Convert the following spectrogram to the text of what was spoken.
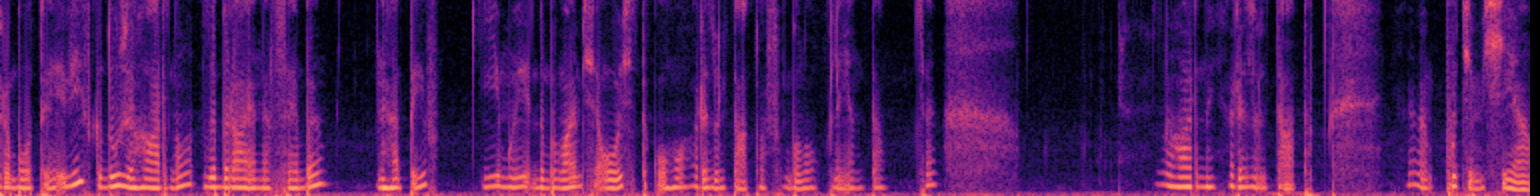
роботи. Віск дуже гарно забирає на себе негатив, і ми добиваємося ось такого результату, щоб було клієнта. Це гарний результат. Е, Потім ще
